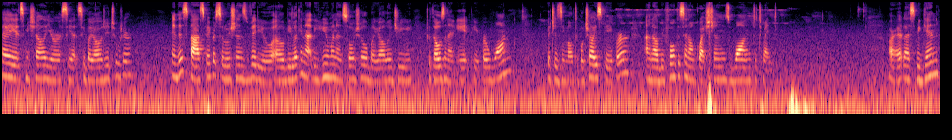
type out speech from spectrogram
Hey, it's Michelle, your CXC biology tutor. In this past paper solutions video, I'll be looking at the Human and Social Biology 2008 paper 1, which is the multiple choice paper, and I'll be focusing on questions 1 to 20. Alright, let's begin.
